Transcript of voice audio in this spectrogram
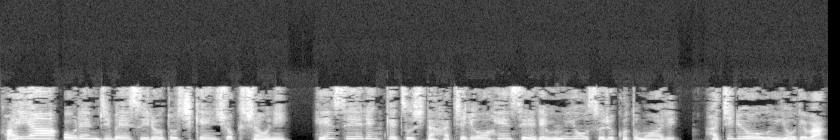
ファイヤーオレンジベース色と試験色車をに編成連結した8両編成で運用することもあり、8両運用では、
